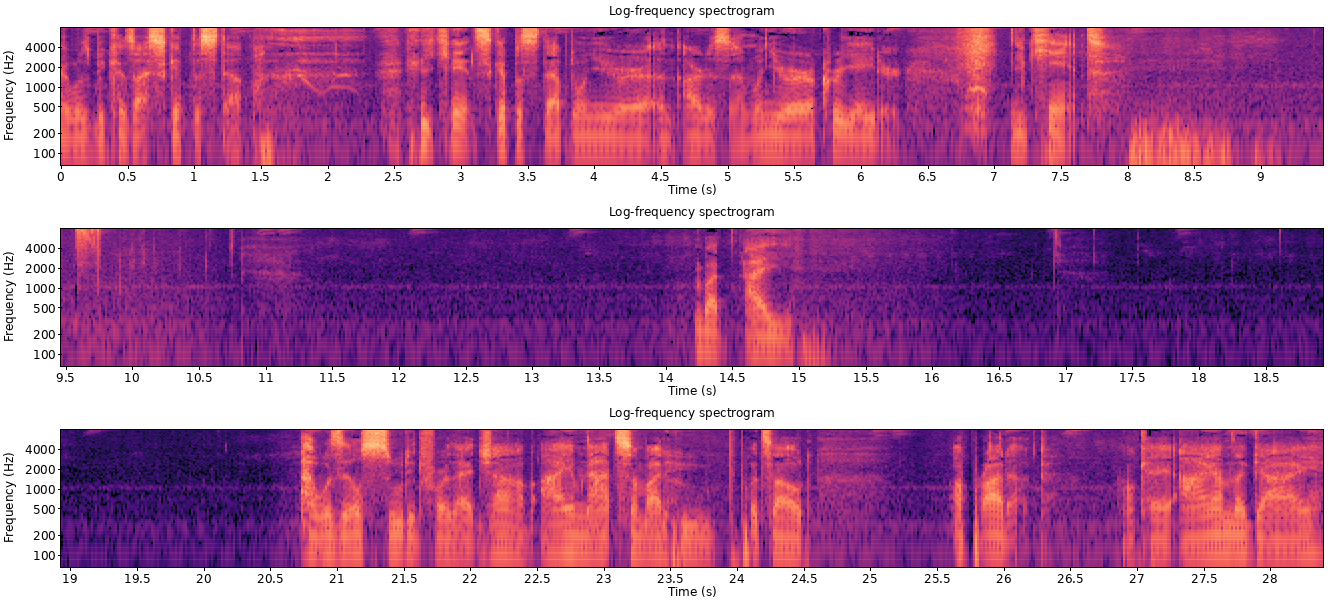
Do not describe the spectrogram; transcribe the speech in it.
it was because I skipped a step. you can't skip a step when you're an artisan, when you're a creator. You can't. But I I was ill suited for that job. I am not somebody who puts out a product. Okay, I am the guy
